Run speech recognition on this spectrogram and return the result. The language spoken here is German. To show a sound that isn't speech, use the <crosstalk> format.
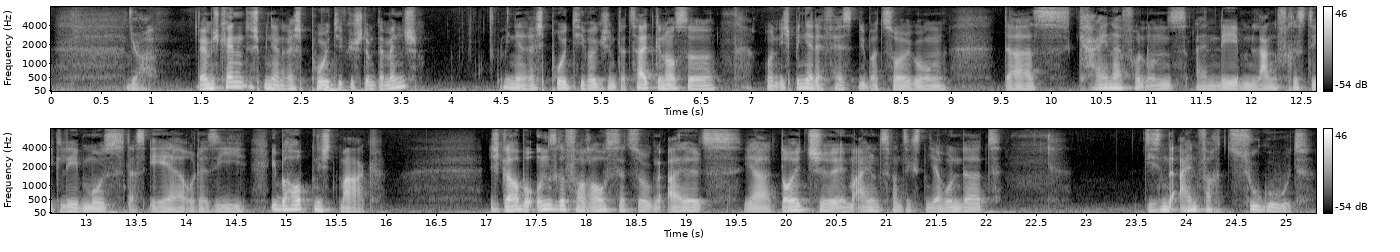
Ja, wer mich kennt, ich bin ja ein recht positiv gestimmter Mensch, bin ja ein recht positiver gestimmter Zeitgenosse. Und ich bin ja der festen Überzeugung, dass keiner von uns ein Leben langfristig leben muss, das er oder sie überhaupt nicht mag. Ich glaube, unsere Voraussetzungen als ja, Deutsche im 21. Jahrhundert, die sind einfach zu gut.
